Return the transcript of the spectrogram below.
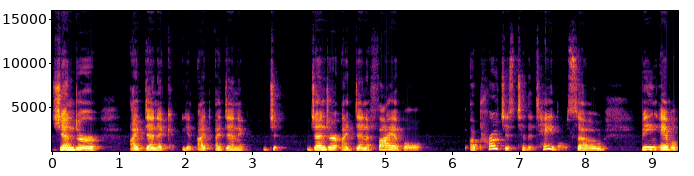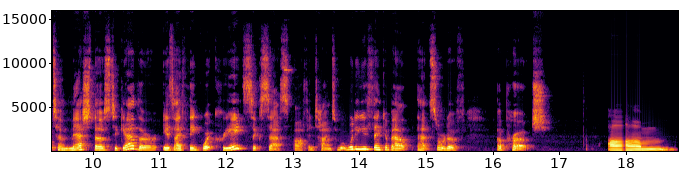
gender identic, you know, identic g- gender identifiable approaches to the table so mm-hmm. being able to mesh those together is i think what creates success oftentimes what, what do you think about that sort of approach um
